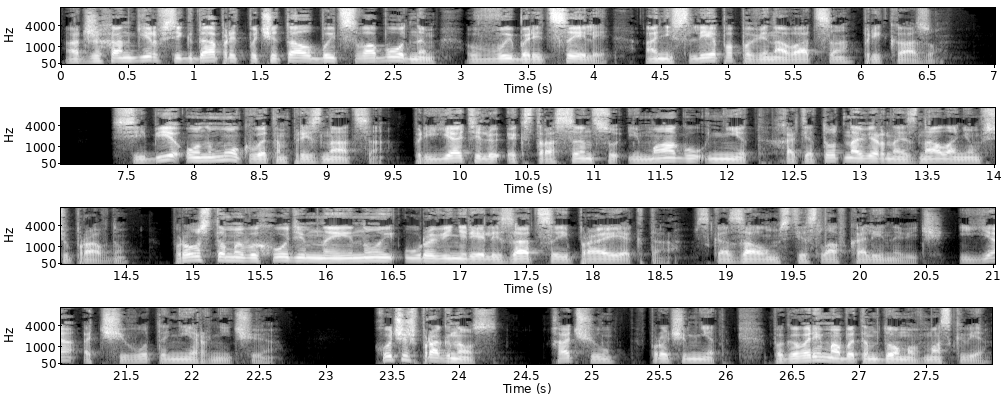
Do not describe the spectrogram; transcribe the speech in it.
А Джихангир всегда предпочитал быть свободным в выборе цели, а не слепо повиноваться приказу. Себе он мог в этом признаться, приятелю-экстрасенсу и магу нет, хотя тот, наверное, знал о нем всю правду. «Просто мы выходим на иной уровень реализации проекта», сказал Мстислав Калинович, и я от чего-то нервничаю. «Хочешь прогноз?» «Хочу. Впрочем, нет. Поговорим об этом дома в Москве.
